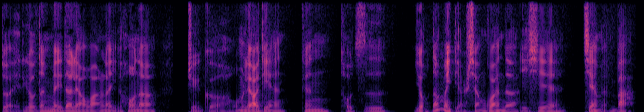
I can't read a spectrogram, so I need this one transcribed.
对，有的没的聊完了以后呢，这个我们聊点跟投资。有那么一点相关的一些见闻吧。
